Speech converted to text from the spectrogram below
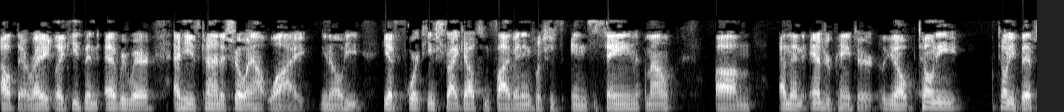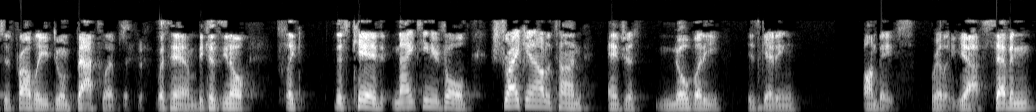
out there, right? Like he's been everywhere and he's kind of showing out why. You know, he he had 14 strikeouts in 5 innings, which is insane amount. Um and then Andrew Painter, you know, Tony Tony Bips is probably doing backflips with him because, you know, like this kid, 19 years old, striking out a ton and just nobody is getting on base. Really, yeah, seven,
